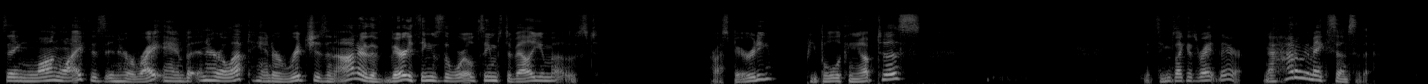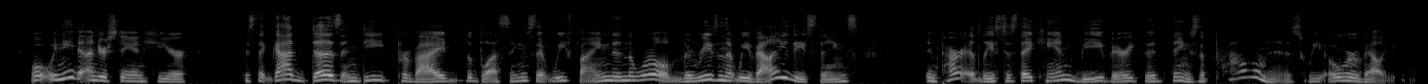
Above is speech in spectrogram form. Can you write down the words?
saying long life is in her right hand, but in her left hand are riches and honor, the very things the world seems to value most. Prosperity, people looking up to us. It seems like it's right there. Now, how do we make sense of that? What we need to understand here is that God does indeed provide the blessings that we find in the world. The reason that we value these things, in part at least, is they can be very good things. The problem is we overvalue them.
